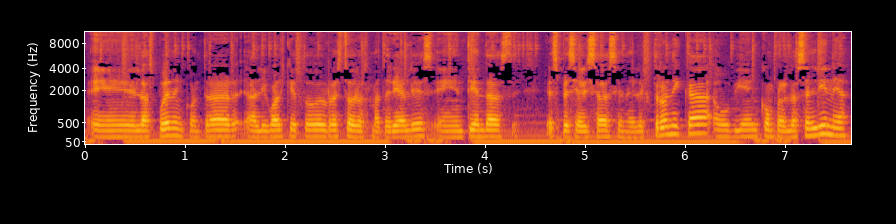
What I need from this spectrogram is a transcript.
Eh, las pueden encontrar al igual que todo el resto de los materiales en tiendas especializadas en electrónica o bien comprarlas en línea.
